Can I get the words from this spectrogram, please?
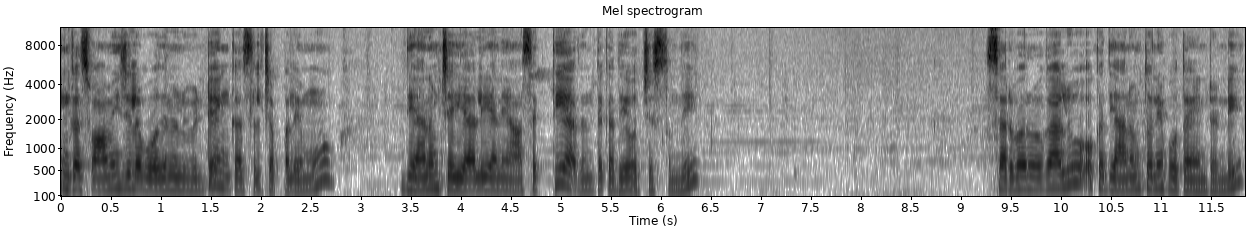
ఇంకా స్వామీజీల బోధనలు వింటే ఇంకా అసలు చెప్పలేము. ధ్యానం చేయాలి అనే ఆసక్తి అదంతకదే వచ్చేస్తుంది. సర్వరోగాలు ఒక ధ్యానంతోనే పోతాయంటండి.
